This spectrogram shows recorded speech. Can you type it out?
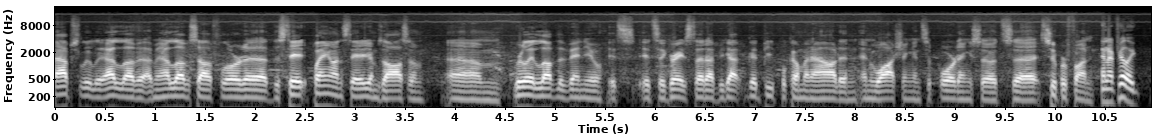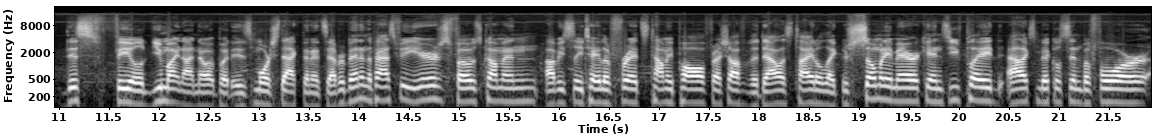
Absolutely, I love it. I mean, I love South Florida. The state playing on stadium's awesome. Um, really love the venue. It's it's a great setup. You got good people coming out and, and watching and supporting, so it's uh, super fun. And I feel like this field, you might not know it, but is more stacked than it's ever been in the past few years. Foes coming, obviously Taylor Fritz, Tommy Paul, fresh off of a Dallas title. Like, there's so many Americans. You've played Alex Michelsen before.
